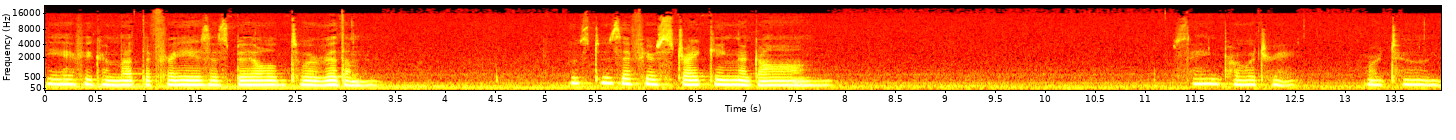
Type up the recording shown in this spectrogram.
See if you can let the phrases build to a rhythm. Just as if you're striking a gong, saying poetry or tune.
